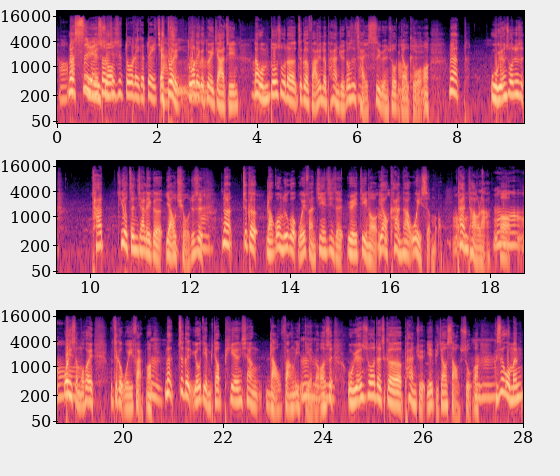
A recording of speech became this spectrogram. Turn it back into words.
哦，那四元说就是多了一个对价金，对，多了一个对价金。那我们多数的这个法院的判决都是采四元说比较多哦。那五元说就是他又增加了一个要求，就是那这个老公如果违反竞业禁止的约定哦，要看他为什么。探讨啦，哦，为什么会这个违反哦？那这个有点比较偏向老方一点的哦，是五元说的这个判决也比较少数哦。可是我们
